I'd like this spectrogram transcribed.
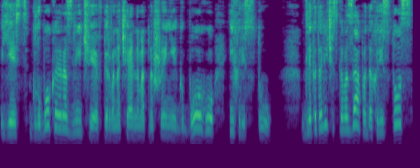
Есть глубокое различие в первоначальном отношении к Богу и Христу. Для католического Запада Христос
